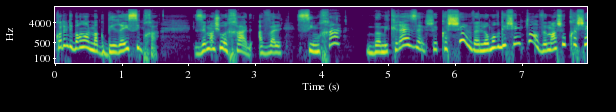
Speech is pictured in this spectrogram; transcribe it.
קודם דיברנו על מגבירי שמחה. זה משהו אחד, אבל שמחה, במקרה הזה, שקשה ולא מרגישים טוב, ומשהו קשה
